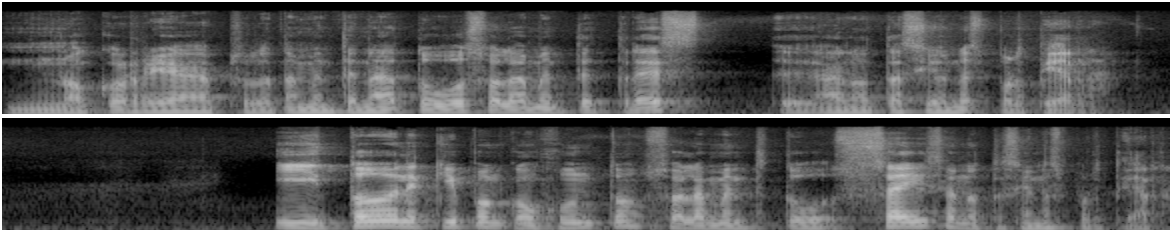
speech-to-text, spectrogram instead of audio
no corría absolutamente nada, tuvo solamente tres eh, anotaciones por tierra. Y todo el equipo en conjunto solamente tuvo seis anotaciones por tierra.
